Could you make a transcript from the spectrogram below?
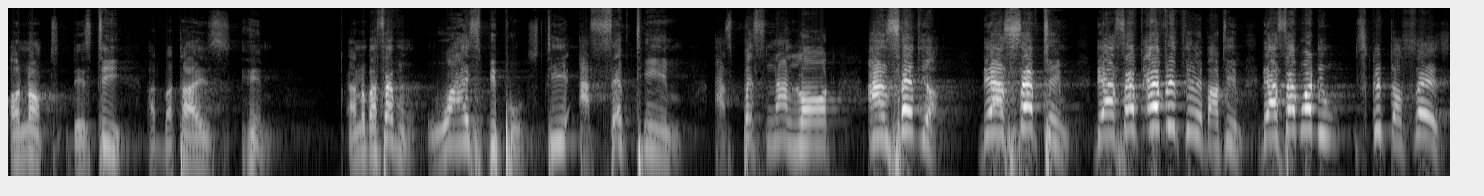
or not, they still advertise him. And number seven, wise people still accept him as personal Lord and Savior. They accept him. They accept everything about him. They accept what the scripture says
